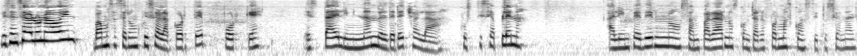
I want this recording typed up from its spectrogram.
Licenciado Luna, hoy vamos a hacer un juicio a la Corte porque está eliminando el derecho a la justicia plena al impedirnos ampararnos contra reformas constitucionales.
